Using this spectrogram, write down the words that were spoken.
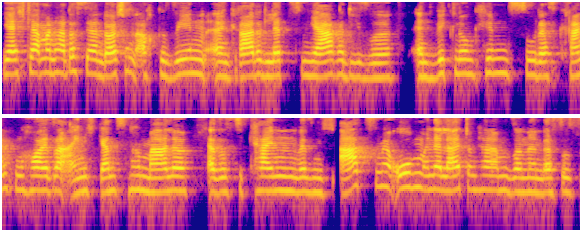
Ja, ich glaube, man hat das ja in Deutschland auch gesehen, äh, gerade die letzten Jahre, diese Entwicklung hin zu, dass Krankenhäuser eigentlich ganz normale, also dass sie keinen, weiß nicht, Arzt mehr oben in der Leitung haben, sondern dass es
